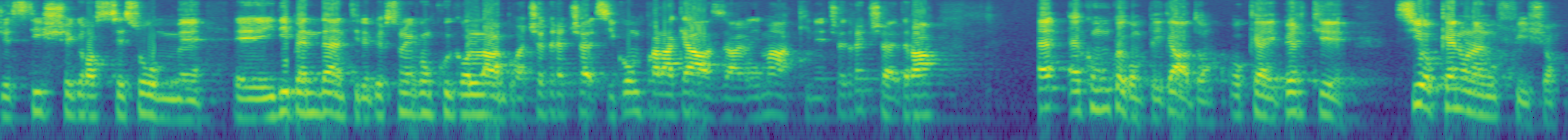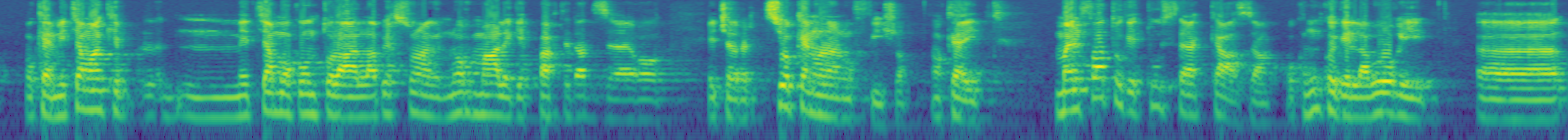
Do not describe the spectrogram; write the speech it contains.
gestisce grosse somme, eh, i dipendenti, le persone con cui collabora, eccetera, eccetera, si compra la casa, le macchine, eccetera, eccetera, è, è comunque complicato, ok? Perché sì, ok, non è un ufficio, ok? Mettiamo anche, mettiamo conto la, la persona normale che parte da zero, eccetera. Sì, ok, non un ufficio, ok? Ma il fatto che tu stai a casa o comunque che lavori, eh,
